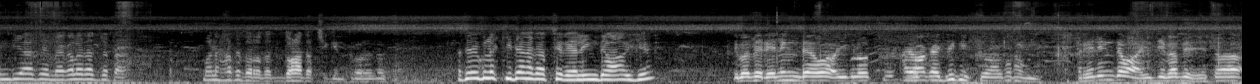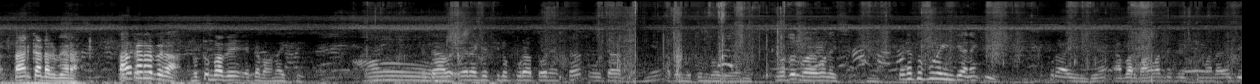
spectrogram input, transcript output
ইন্ডিয়া যে মেঘালয় রাজ্যটা মানে হাতে ধরা ধরা যাচ্ছে কিন্তু। ধরা যাচ্ছে। আচ্ছা এগুলো কি দেখা যাচ্ছে? রেলিং দেওয়া ওই যে? এভাবে রেলিং দেওয়া এইগুলো হচ্ছে আগায় দেখি একটু আর কথা বলি। রেলিং দেওয়া এই যেভাবে এটা তার কাটার বেড়া। তার কাটা পেরা নতুন ভাবে এটা বানাইছে। এটা এর আগে ছিল পুরাতন একটা ওইটা ভেঙে আবার নতুন ভাবে বানাইছে। নতুন ভাবে বানাইছে। এটা তো পুরো ইন্ডিয়া নাকি? পুরা ইন্ডিয়া আবার বাংলাদেশের সীমানা এই যে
